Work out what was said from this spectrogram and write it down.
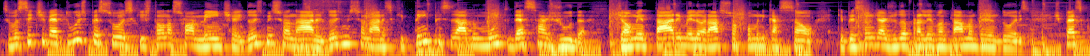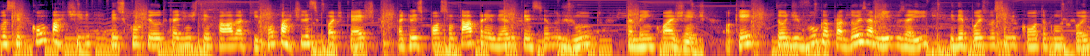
Se você tiver duas pessoas que estão na sua mente aí, dois missionários, dois missionários que têm precisado muito dessa ajuda de aumentar e melhorar a sua comunicação, que precisam de ajuda para levantar mantenedores, te peço que você compartilhe esse conteúdo que a gente tem falado aqui. Compartilhe esse podcast para que eles possam estar aprendendo e crescendo junto também com a gente, ok? Então divulga para dois amigos aí e depois você me conta como foi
